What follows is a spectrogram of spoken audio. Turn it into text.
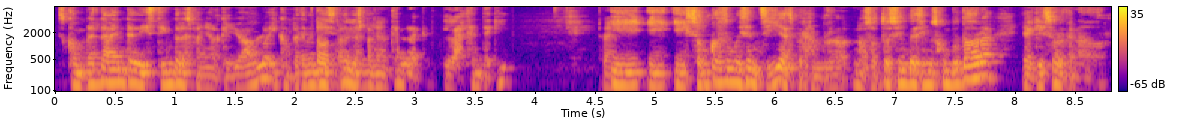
es completamente distinto al español que yo hablo y completamente distinto al español que Totalmente. habla la gente aquí. Sí. Y, y- y son cosas muy sencillas. Por ejemplo, nosotros siempre decimos computadora y aquí es ordenador.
